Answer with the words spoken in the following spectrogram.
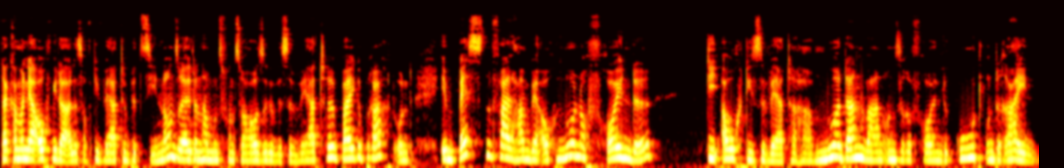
da kann man ja auch wieder alles auf die Werte beziehen. Ne? Unsere Eltern haben uns von zu Hause gewisse Werte beigebracht und im besten Fall haben wir auch nur noch Freunde, die auch diese Werte haben. Nur dann waren unsere Freunde gut und rein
